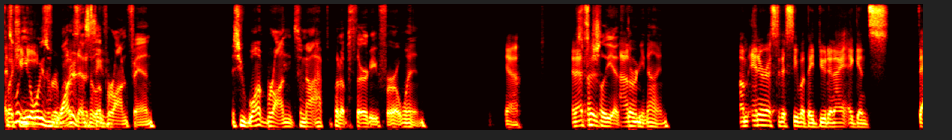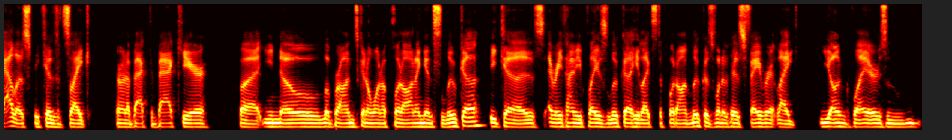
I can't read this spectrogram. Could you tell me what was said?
That's, what what you always wanted as a season. LeBron fan. Is you want Bron to not have to put up 30 for a win, Yeah. And that's what- especially at I'm- 39. I'm interested to see what they do tonight against Dallas because it's like they're on a back to back here. But you know, LeBron's going to want to put on against Luka because every time he plays Luka, he likes to put on. Luka's one of his favorite like young players, and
